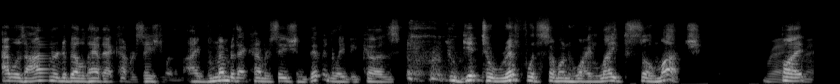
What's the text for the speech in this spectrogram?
I was honored to be able to have that conversation with him. I remember that conversation vividly because to get to riff with someone who I liked so much. Right, But right.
